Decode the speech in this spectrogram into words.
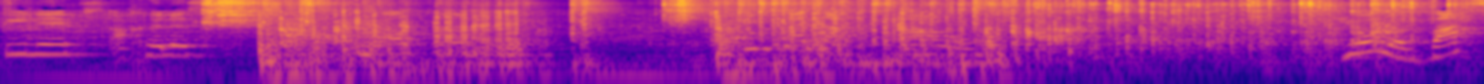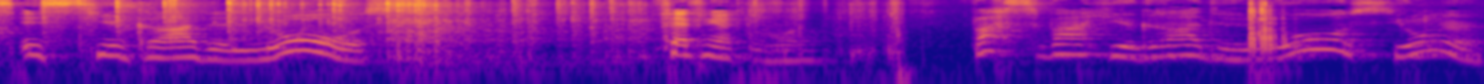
Phoenix, Achilles. Auftritt. Du Junge, was ist hier gerade los? Pfeffni hat gewonnen. Was war hier gerade los, Junge?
